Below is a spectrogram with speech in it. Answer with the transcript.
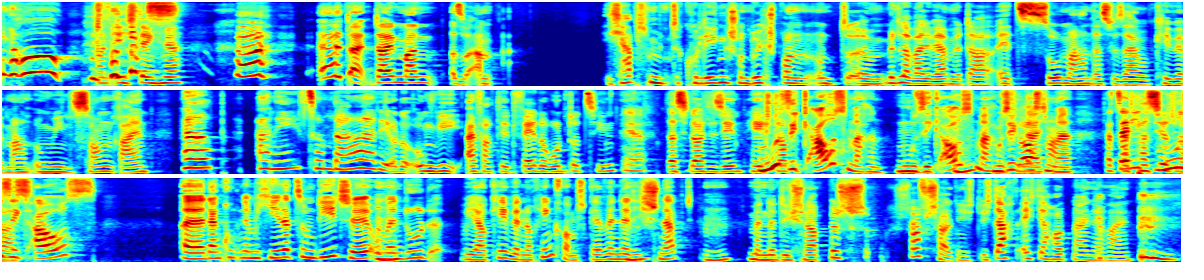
in Ruhe! Und ich denke mir, äh, äh, dein, dein Mann, also am, ich habe es mit Kollegen schon durchgesprochen und äh, mittlerweile werden wir da jetzt so machen, dass wir sagen, okay, wir machen irgendwie einen Song rein. Help, I need somebody. Oder irgendwie einfach den Fader runterziehen, Ja. dass die Leute sehen, hey, stopp. Musik ausmachen. Musik ausmachen Musik vielleicht ausmachen. mal. Tatsächlich Musik was. aus. Äh, dann guckt nämlich jeder zum DJ und Mhm. wenn du, ja okay, wenn du noch hinkommst, gell, wenn der Mhm. dich schnappt, Mhm. Wenn du dich schnappt bist, schaffst du halt nicht. Ich dachte echt, der haut mir einen hier rein.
